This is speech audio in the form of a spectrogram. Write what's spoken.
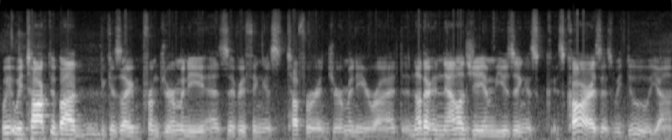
We, we talked about because I'm from Germany, as everything is tougher in Germany, right? Another analogy I'm using is, is cars, as we do, yeah.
